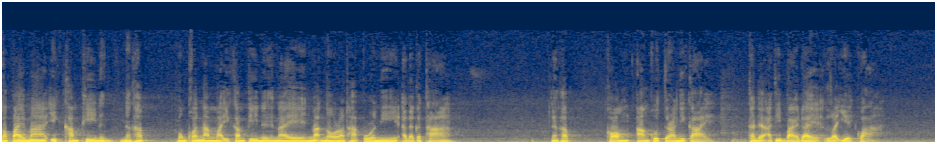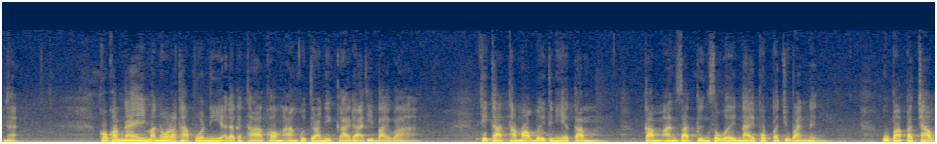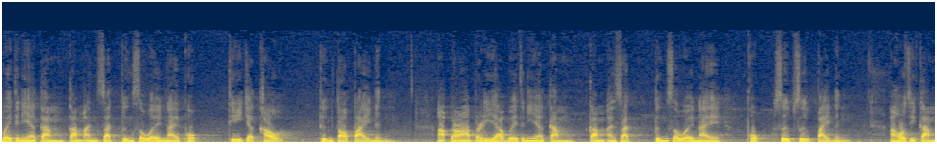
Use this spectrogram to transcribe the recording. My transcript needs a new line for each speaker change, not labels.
ต่อไปมาอีกคำพีหนึ่งนะครับ ผมขอนำมาอีกคำพีหนึ่งในมโนรถปุรณีอัตถกถานะครับ ของอังคุตรนิกาย ท่านได้อธิบายได้ละเอียดกว่านะข้อความในมโนรถปุรณีอัตถกถาของอังคุตรนิกายได้อธิบายว่า ทิฏฐธรรมเวทนียกรรม กรรมอันสัตว์พึงเสวยในภพปัจจุบันหนึ่ง อุปปัชชาเวทนียกรรม กรรมอันสัตว์พึงเสวยในภพที่จะเข้าถึงต่อไปหนึ่งอัปราปริยเวทนียกรรม กรรมอันสัตว์พึงเสวยในภพสืบสืบไปหนึ่งอโหสิกรรม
